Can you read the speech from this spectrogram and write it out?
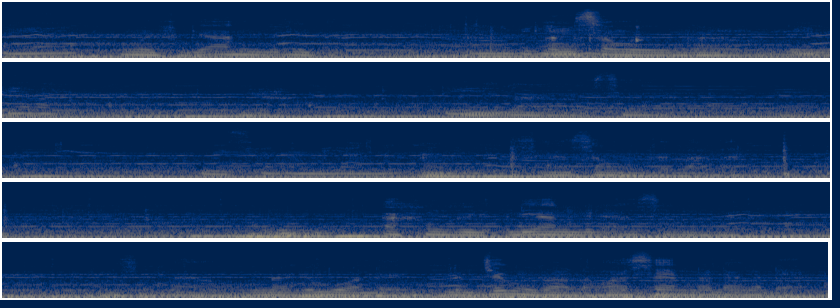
Đấy mình phải đi ăn cái gì cả. Đi ăn xong rồi vào đi. Đi tiếp à? Nhà đi. Anh nghĩ là gửi xe. Mình xe xong đi ăn ừ, xe xong rồi phải vào đây. À không gửi đi ăn cái đã xong rồi mình sẽ vào hôm nay cái mùa này, lần trước mình vào là hoa sen, nó đang là đẹp.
